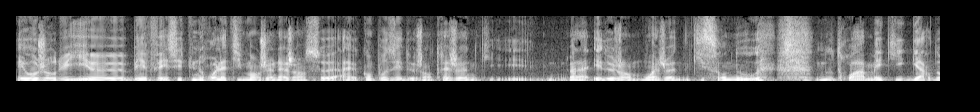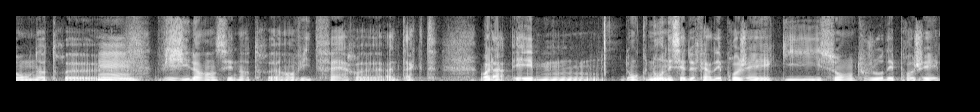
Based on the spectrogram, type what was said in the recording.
Et aujourd'hui, BFV, c'est une relativement jeune agence composée de gens très jeunes qui, voilà, et de gens moins jeunes qui sont nous, nous trois, mais qui gardons notre euh, Mm. vigilance et notre envie de faire euh, intacte. Voilà. Et hum, donc nous, on essaie de faire des projets qui sont toujours des projets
